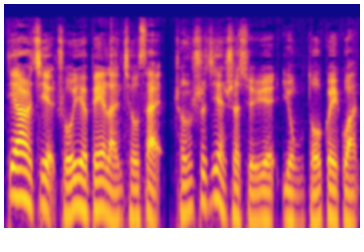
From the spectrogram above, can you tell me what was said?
第二届卓越杯篮球赛，城市建设学院勇夺桂冠。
